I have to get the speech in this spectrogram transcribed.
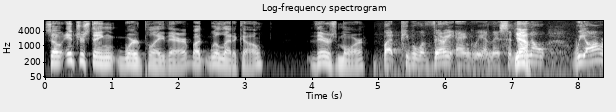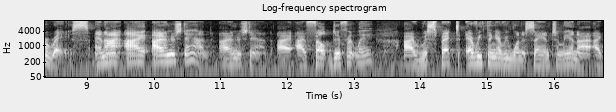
So interesting wordplay there, but we'll let it go. There's more. But people were very angry and they said, Yeah. no, no, we are a race. And I, I, I understand. I understand. I, I felt differently. I respect everything everyone is saying to me. And I, I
